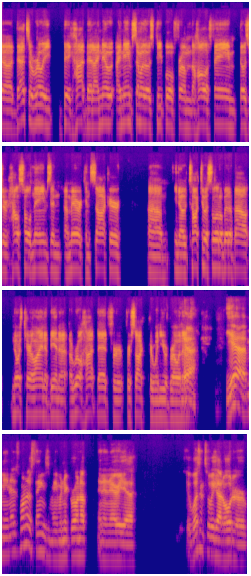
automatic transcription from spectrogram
uh, that's a really big hotbed. I know I named some of those people from the Hall of Fame. Those are household names in American soccer. Um, you know, talk to us a little bit about North Carolina being a, a real hotbed for for soccer when you were growing Yeah. up. Yeah. I mean, it's one of those things. I mean, when you're growing up in an area, it wasn't until we got older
